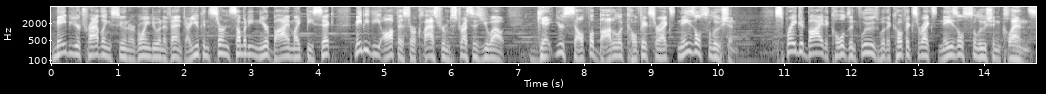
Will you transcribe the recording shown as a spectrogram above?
Maybe you're traveling soon or going to an event. Are you concerned somebody nearby might be sick? Maybe the office or classroom stresses you out. Get yourself a bottle of Cofix RX nasal solution. Spray goodbye to colds and flus with a Cofix RX nasal solution cleanse.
